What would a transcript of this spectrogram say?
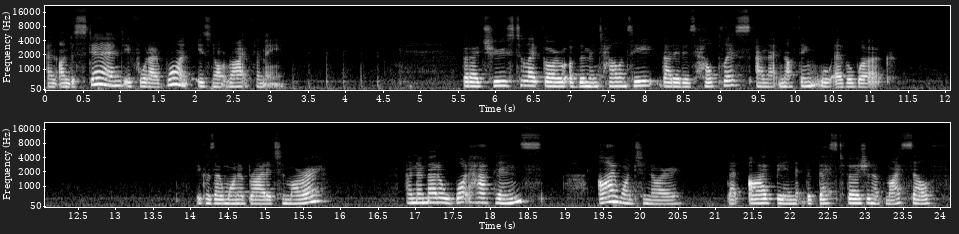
and understand if what I want is not right for me. But I choose to let go of the mentality that it is helpless and that nothing will ever work. Because I want a brighter tomorrow. And no matter what happens, I want to know that I've been the best version of myself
